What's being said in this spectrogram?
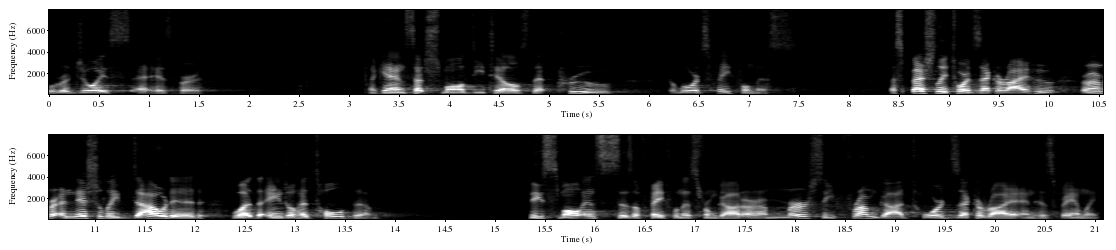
will rejoice at his birth. Again, such small details that prove the Lord's faithfulness, especially towards Zechariah, who, remember, initially doubted what the angel had told them. These small instances of faithfulness from God are a mercy from God towards Zechariah and his family,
